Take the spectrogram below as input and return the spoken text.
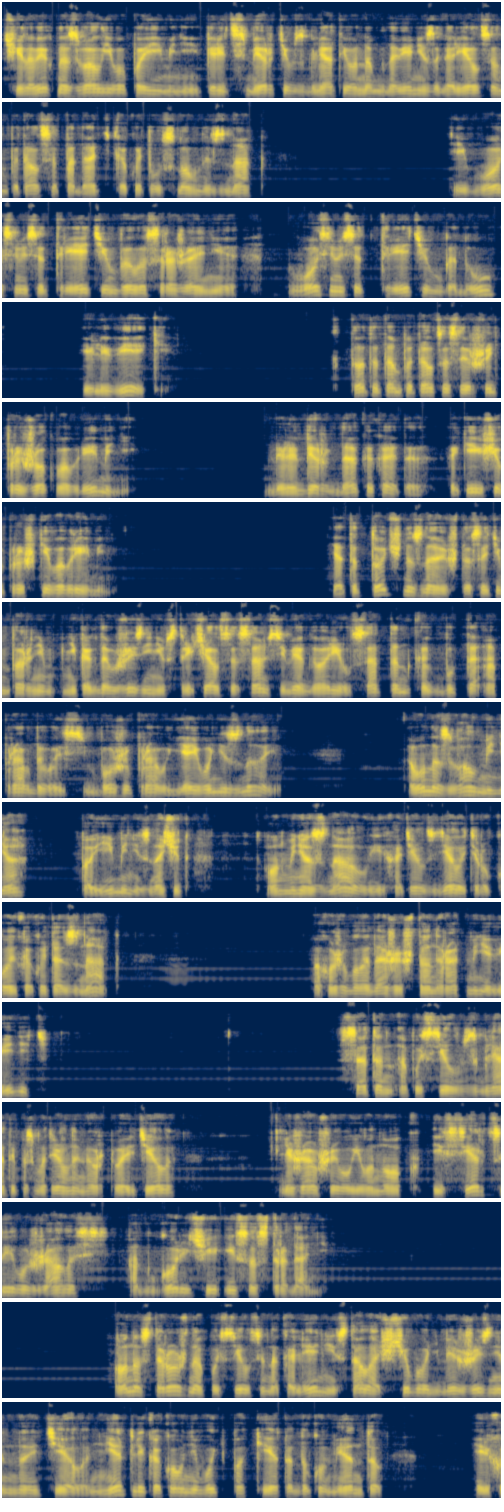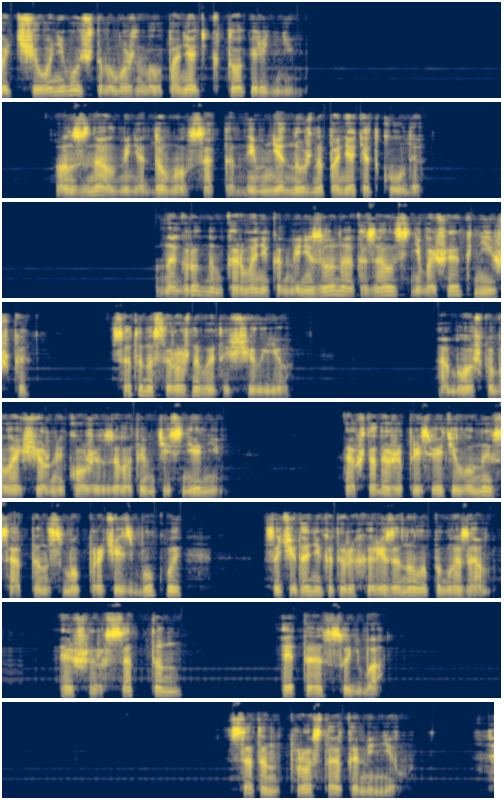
Человек назвал его по имени. Перед смертью взгляд его на мгновение загорелся, он пытался подать какой-то условный знак. И в 83-м было сражение. В 83-м году или веке. Кто-то там пытался совершить прыжок во времени. Белиберда какая-то. Какие еще прыжки во времени? Я-то точно знаю, что с этим парнем никогда в жизни не встречался, сам себе говорил Сатан, как будто оправдываясь, «Боже правый, я его не знаю». А он назвал меня по имени, значит, он меня знал и хотел сделать рукой какой-то знак. Похоже было даже, что он рад меня видеть. Сатан опустил взгляд и посмотрел на мертвое тело, лежавшее у его ног, и сердце его жалось от горечи и сострадания. Он осторожно опустился на колени и стал ощупывать безжизненное тело. Нет ли какого-нибудь пакета, документов или хоть чего-нибудь, чтобы можно было понять, кто перед ним? Он знал меня, думал Саттон, и мне нужно понять, откуда. В нагрудном кармане комбинезона оказалась небольшая книжка. Саттон осторожно вытащил ее. Обложка была из черной кожи с золотым тиснением, так что даже при свете луны Саттон смог прочесть буквы, сочетание которых резануло по глазам. Эшер Саттон — это судьба. Саттон просто окаменел.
